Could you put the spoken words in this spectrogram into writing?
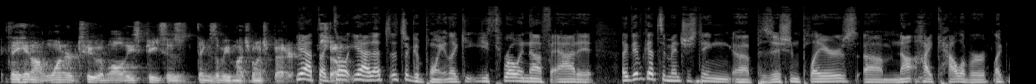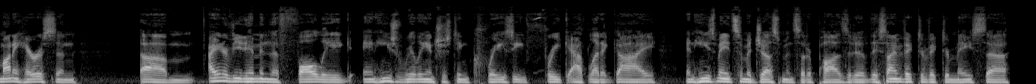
if they hit on one or two of all these pieces, things will be much much better. Yeah, like so. throw, yeah, that's that's a good point. Like you, you, throw enough at it. Like they've got some interesting uh, position players, um, not high caliber, like Monte Harrison. Um, I interviewed him in the fall league, and he's really interesting, crazy, freak, athletic guy. And he's made some adjustments that are positive. They signed Victor Victor Mesa.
